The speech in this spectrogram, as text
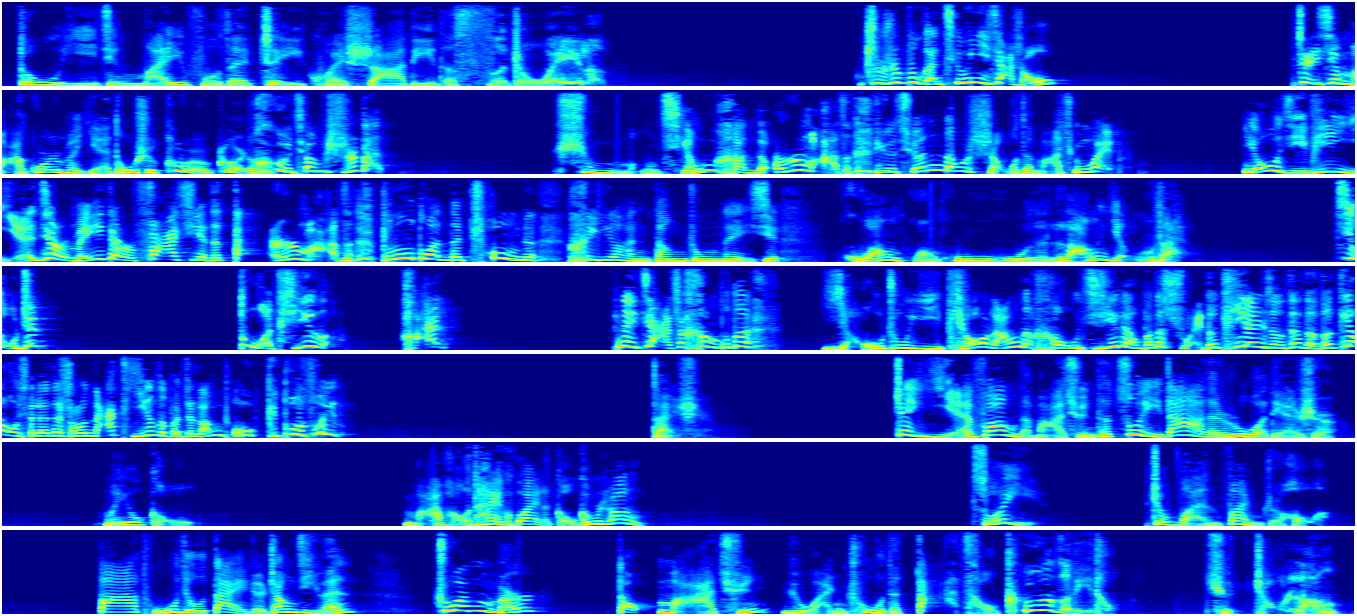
都已经埋伏在这块沙地的四周围了，只是不敢轻易下手。这些马官们也都是个个的荷枪实弹。凶猛强悍的儿马子也全都守在马群外边，有几匹野劲儿没地儿发泄的大儿马子，不断的冲着黑暗当中那些恍恍惚惚的狼影子叫阵，跺蹄子喊，那架势恨不得咬住一条狼的后脊梁，把它甩到天上，再等它掉下来的时候，拿蹄子把这狼头给剁碎了。但是，这野放的马群，它最大的弱点是没有狗。马跑太快了，狗跟不上。所以，这晚饭之后啊，巴图就带着张纪元，专门到马群远处的大草棵子里头去找狼。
